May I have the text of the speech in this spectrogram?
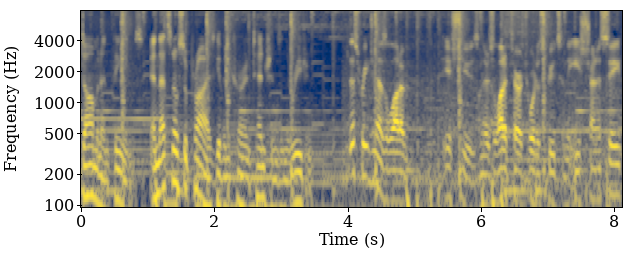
dominant themes, and that's no surprise given current tensions in the region. This region has a lot of issues, and there's a lot of territorial disputes in the East China Sea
